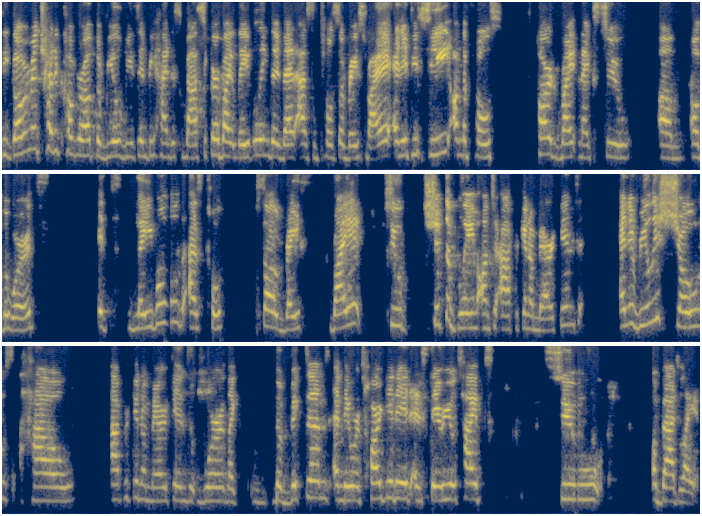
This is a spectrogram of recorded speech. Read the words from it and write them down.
the government tried to cover up the real reason behind this massacre by labeling the event as the Tulsa Race Riot. And if you see on the post card right next to um all the words, it's labeled as Tulsa race riot to shift the blame onto African Americans, and it really shows how African Americans were like the victims and they were targeted and stereotyped to a bad light.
